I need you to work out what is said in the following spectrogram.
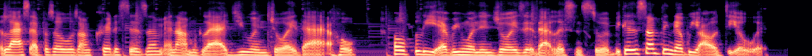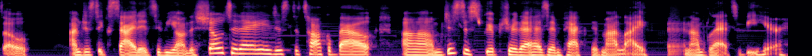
the last episode was on criticism and I'm glad you enjoyed that. I hope hopefully everyone enjoys it that listens to it because it's something that we all deal with. So I'm just excited to be on the show today and just to talk about um, just a scripture that has impacted my life. And I'm glad to be here.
